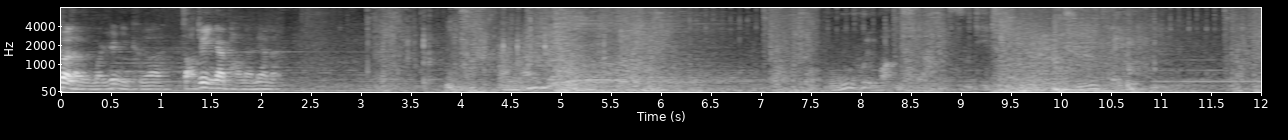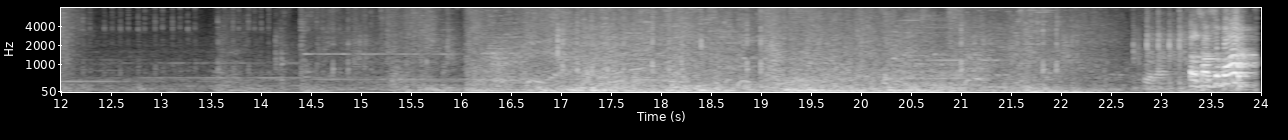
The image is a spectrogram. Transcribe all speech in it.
五个了，我认你哥，早就应该跑了，亮亮。不会妄想自己成为支配。过来，大杀四八。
